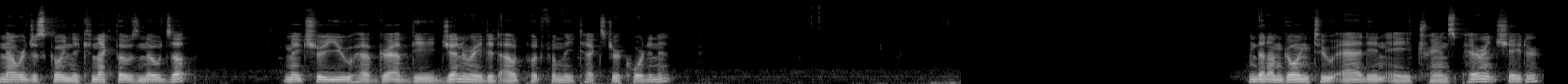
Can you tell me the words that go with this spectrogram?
Now we're just going to connect those nodes up. Make sure you have grabbed the generated output from the texture coordinate. And then I'm going to add in a transparent shader.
